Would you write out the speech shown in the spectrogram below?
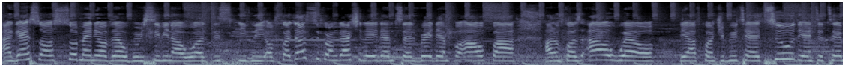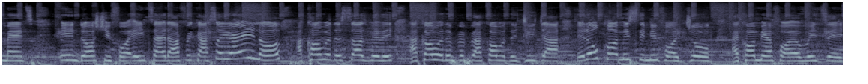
and guess what? So many of them will be receiving awards this evening. Of course, just to congratulate them, celebrate them for how far, and of course, how well they have contributed to the entertainment industry for inside Africa. So you already know, I come with the sauce, baby. I come with the pepper. I come with the ginger. They don't call me Simi for a joke. I come here for a reason.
